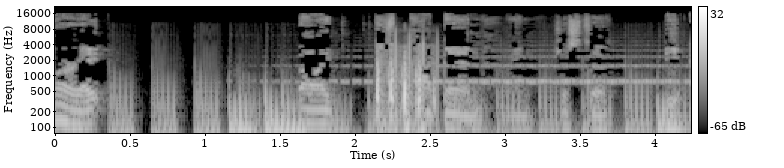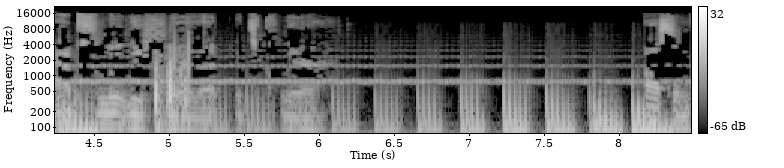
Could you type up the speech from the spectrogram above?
Alright. Well, like, just pop in. I mean, just to be absolutely sure that it's clear. Awesome.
